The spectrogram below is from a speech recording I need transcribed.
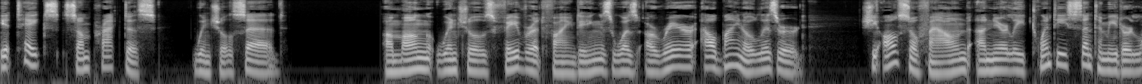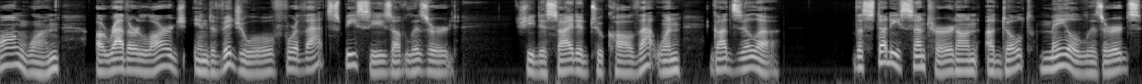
It takes some practice, Winchell said. Among Winchell's favorite findings was a rare albino lizard. She also found a nearly 20 centimeter long one, a rather large individual for that species of lizard. She decided to call that one Godzilla. The study centered on adult male lizards,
